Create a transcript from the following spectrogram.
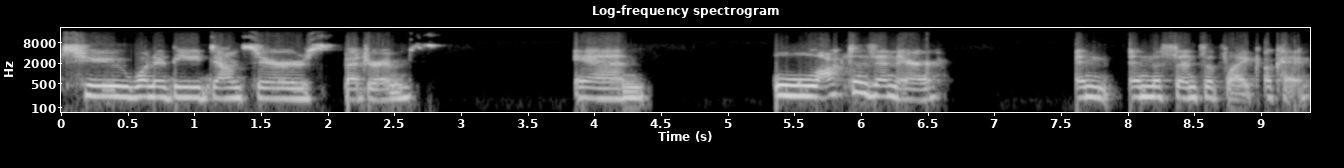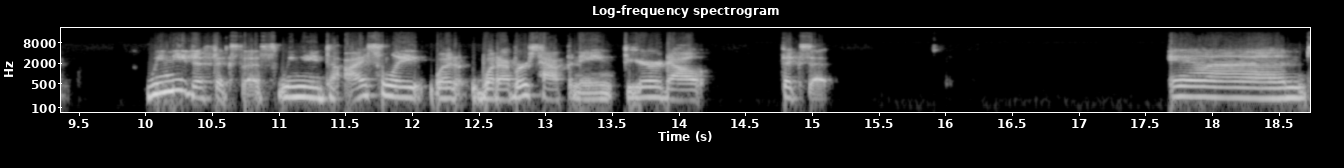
to one of the downstairs bedrooms and locked us in there in in the sense of like, okay, we need to fix this. We need to isolate what whatever's happening, figure it out, fix it. And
